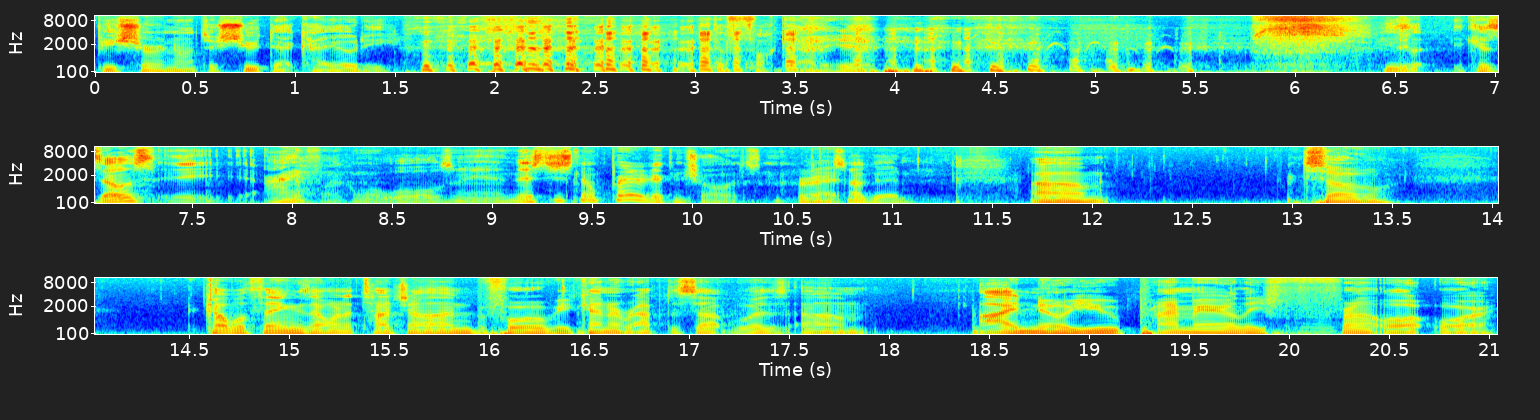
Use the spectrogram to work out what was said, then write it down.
be sure not to shoot that coyote. Get the fuck out of here." He's because those eh, I ain't fucking with wolves, man. There's just no predator control. It's, Right. it's no good. Um, so a couple things I want to touch on before we kind of wrap this up was um, I know you primarily from or or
